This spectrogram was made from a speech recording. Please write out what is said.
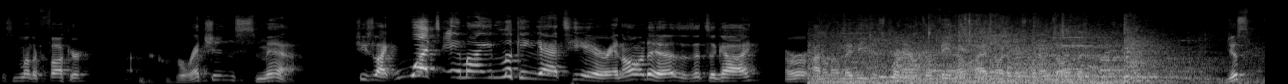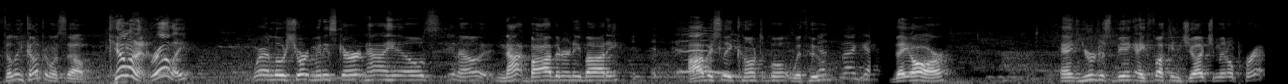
This motherfucker, Gretchen Smith. She's like, "What am I looking at here?" And all it is is it's a guy, or I don't know, maybe he just pronouns are female. I have no idea which pronouns are, but just feeling comfortable with himself, killing it, really. Wearing a little short mini skirt and high heels, you know, not bothering anybody. Obviously comfortable with who they are, and you're just being a fucking judgmental prick.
